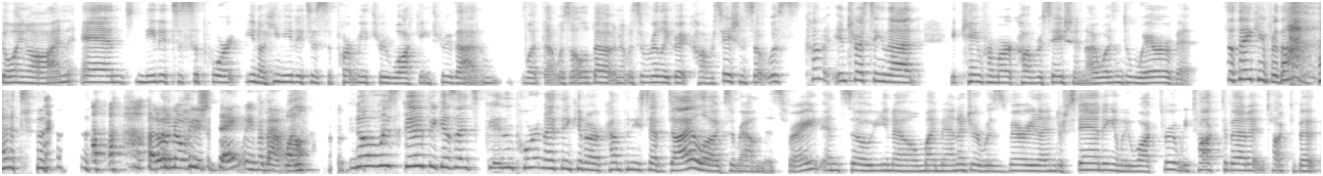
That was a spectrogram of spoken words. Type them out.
going on and needed to support you know he needed to support me through walking through that and what that was all about. And it was a really great conversation. So it was kind of interesting that it came from our conversation. I wasn't aware of it. So thank you for that. I don't know if you should thank me for that one. No, it was good because it's important, I think, in our companies to have dialogues around this, right? And so, you know, my manager was very understanding and we walked through it, we talked about it and talked about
